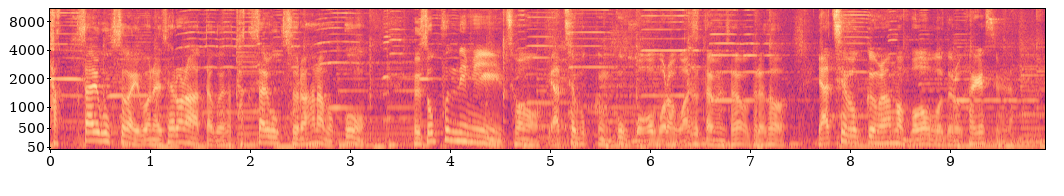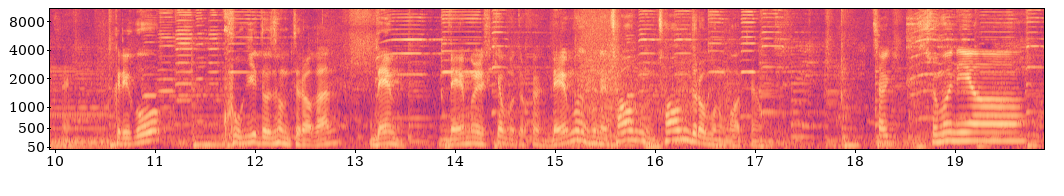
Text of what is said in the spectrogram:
닭쌀국수가 이번에 새로 나왔다고 해서 닭쌀국수를 하나 먹고 그 소프님이 저 야채볶음 꼭 먹어보라고 하셨다면서요? 그래서 야채볶음을 한번 먹어보도록 하겠습니다. 네. 그리고 고기도 좀 들어간 냄 냄을 시켜보도록 하겠습니다. 냄은 근데 처음 처음 들어보는 것 같아요. 저기 주문이요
